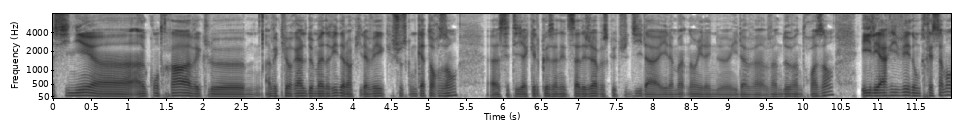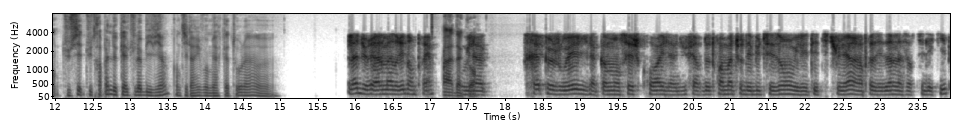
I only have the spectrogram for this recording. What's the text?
signé un, un, contrat avec le avec le Real de Madrid alors qu'il avait quelque chose comme 14 ans. c'était il y a quelques années de ça déjà parce que tu dis là, il a maintenant il a il a 22 23 ans et il est arrivé donc récemment. Tu sais, tu te rappelles de quel club il vient quand il arrive au mercato là Là, du Real Madrid en prêt. Ah, d'accord. Il a très peu joué. Il a commencé, je crois, il a dû faire deux trois matchs au début de saison où il était titulaire et après Zidane l'a sorti de l'équipe,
